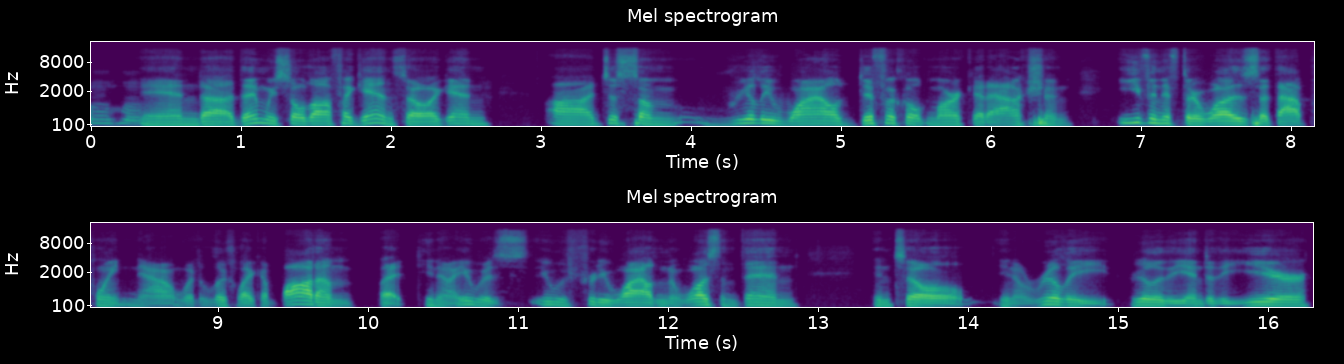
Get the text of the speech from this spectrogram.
Mm-hmm. And uh, then we sold off again. So, again, uh, just some really wild, difficult market action. Even if there was at that point now what it looked like a bottom, but you know it was it was pretty wild, and it wasn't then until you know really really the end of the year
